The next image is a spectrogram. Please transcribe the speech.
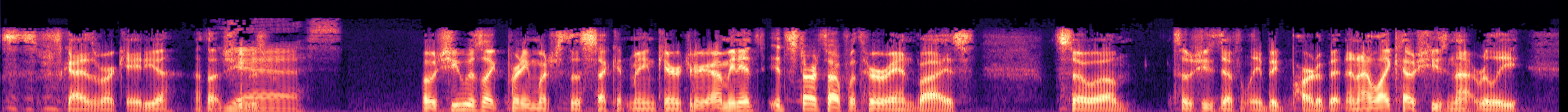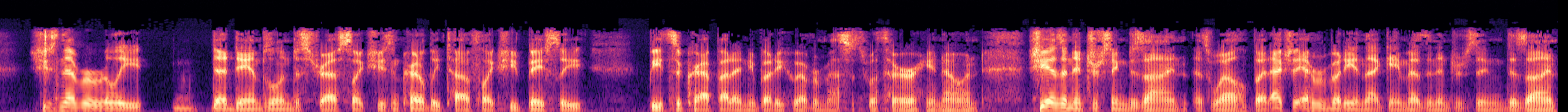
Skies of Arcadia. I thought she was. Oh, she was like pretty much the second main character. I mean, it it starts off with her and Vyse, so um, so she's definitely a big part of it. And I like how she's not really, she's never really a damsel in distress. Like she's incredibly tough. Like she basically beats the crap out of anybody who ever messes with her, you know. And she has an interesting design as well. But actually, everybody in that game has an interesting design.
